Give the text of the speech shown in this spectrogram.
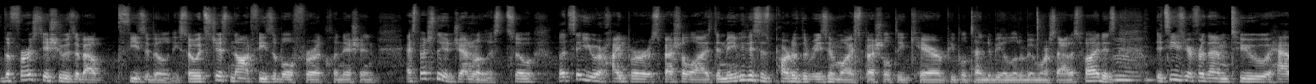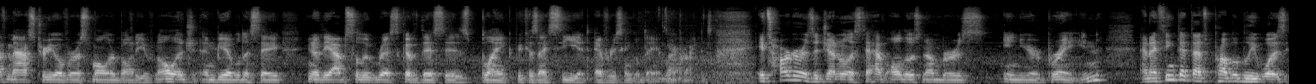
the first issue is about feasibility. So it's just not feasible for a clinician, especially a generalist. So let's say you are hyper specialized, and maybe this is part of the reason why specialty care people tend to be a little bit more satisfied. Is mm. it's easier for them to have mastery over a smaller body of knowledge and be able to say, you know, the absolute risk of this is blank because I see it every single day in my practice. It's harder as a generalist to have all those numbers in your brain, and I think that that's probably was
